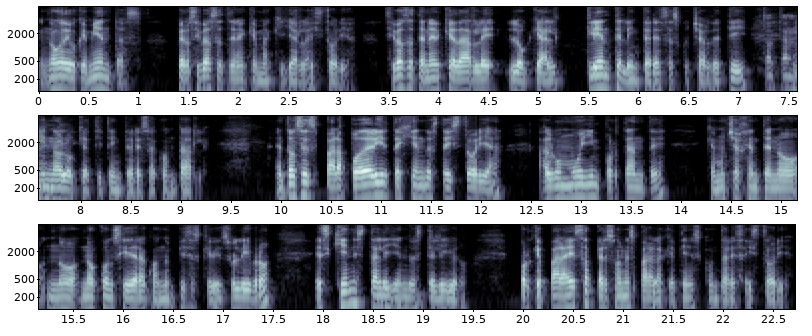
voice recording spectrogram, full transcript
no digo que mientas, pero sí vas a tener que maquillar la historia. Sí vas a tener que darle lo que al cliente le interesa escuchar de ti y no lo que a ti te interesa contarle. Entonces, para poder ir tejiendo esta historia, algo muy importante que mucha gente no, no, no considera cuando empieza a escribir su libro, es quién está leyendo este libro, porque para esa persona es para la que tienes que contar esa historia.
